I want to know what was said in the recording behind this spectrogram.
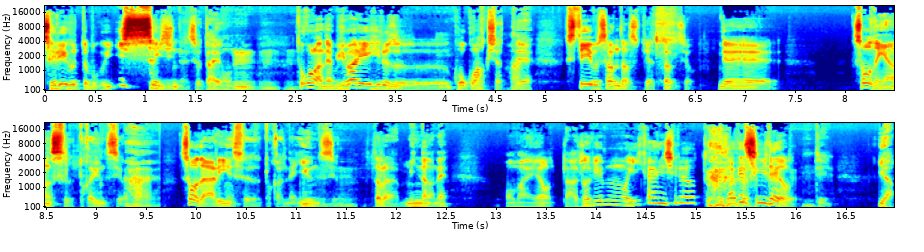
セリフって僕一切いじんないですよ台本の。うんうんうんところがねビバリーヒルズ高校白書って、スティーブ・サンダースってやってたんですよ。で「そうでやんす」とか言うんですよ。はいそうだアリンスとかね言うんですよ。そしたらみんながね「お前よ」ってアドリブもいい加減にしろよってふざけすぎだよって。いや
